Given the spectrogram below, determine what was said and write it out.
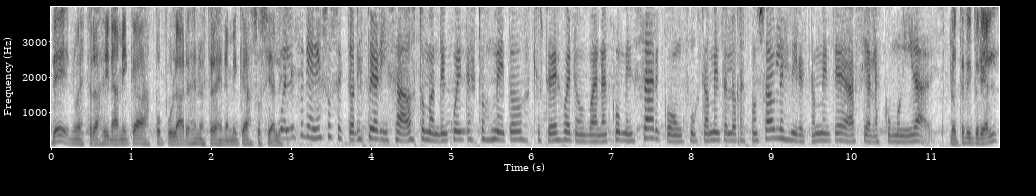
de nuestras dinámicas populares, de nuestras dinámicas sociales. ¿Cuáles serían esos sectores priorizados tomando en cuenta estos métodos que ustedes bueno, van a comenzar con justamente los responsables directamente hacia las comunidades? Lo territorial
